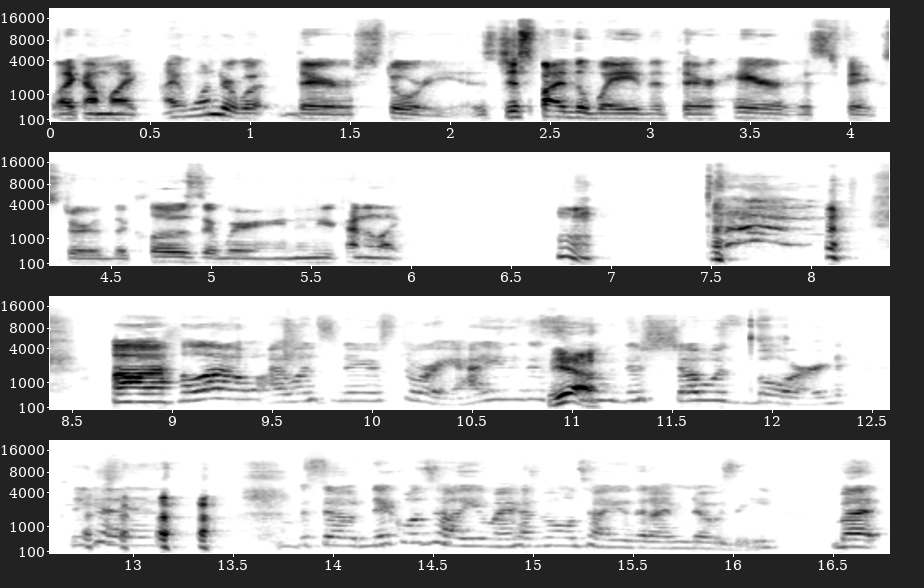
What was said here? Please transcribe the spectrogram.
Like I'm like, I wonder what their story is, just by the way that their hair is fixed or the clothes they're wearing, and you're kind of like, hmm. Uh, hello, I want to know your story. How do you think this, Yeah. show, this show was born? Because so Nick will tell you, my husband will tell you that I'm nosy, but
